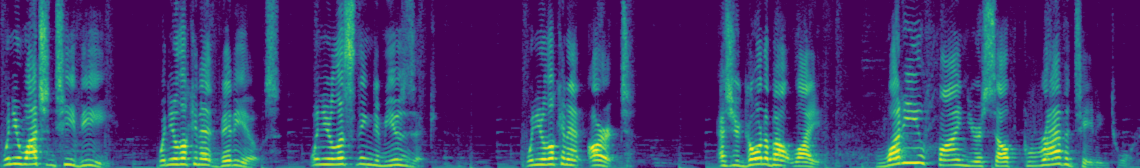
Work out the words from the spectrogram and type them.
When you're watching TV, when you're looking at videos, when you're listening to music, when you're looking at art, as you're going about life, what do you find yourself gravitating toward?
